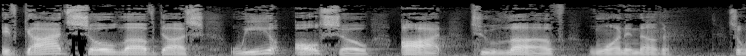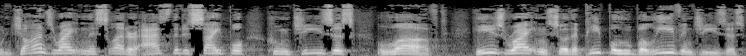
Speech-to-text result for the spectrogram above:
if God so loved us, we also ought to love one another. So when John's writing this letter, as the disciple whom Jesus loved, He's writing so that people who believe in Jesus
